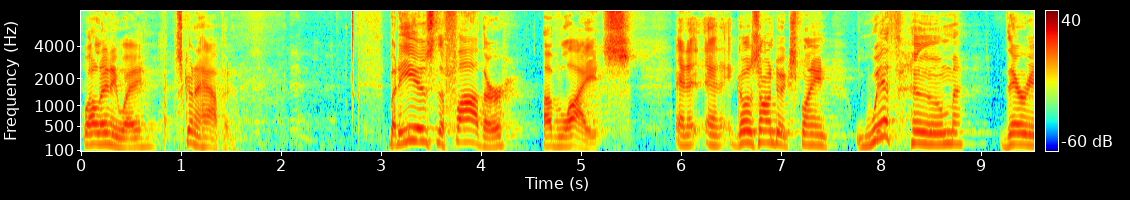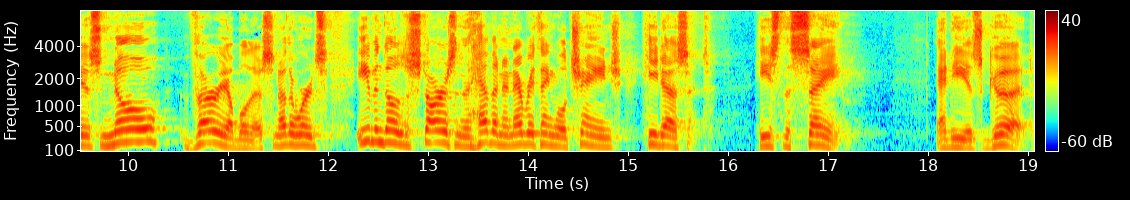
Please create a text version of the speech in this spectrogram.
Well, anyway, it's going to happen. But he is the father of lights. And it, and it goes on to explain, with whom there is no variableness. In other words, even though the stars in the heaven and everything will change, he doesn't. He's the same. And he is good.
